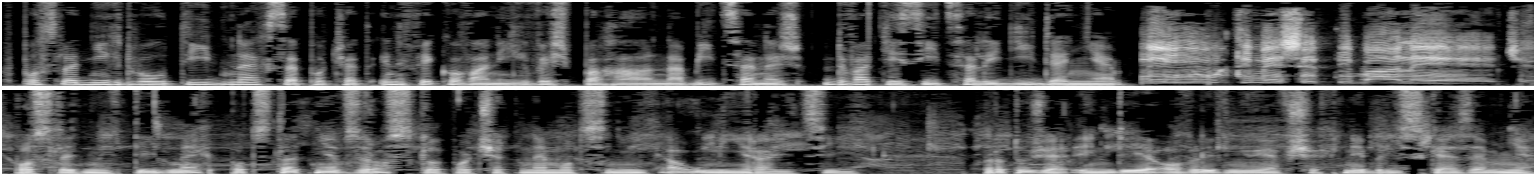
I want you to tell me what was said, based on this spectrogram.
v posledních dvou týdnech se počet infikovaných vyšplhal na více než 2000 lidí denně. V posledních týdnech podstatně vzrostl počet nemocných a umírajících, protože Indie ovlivňuje všechny blízké země.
